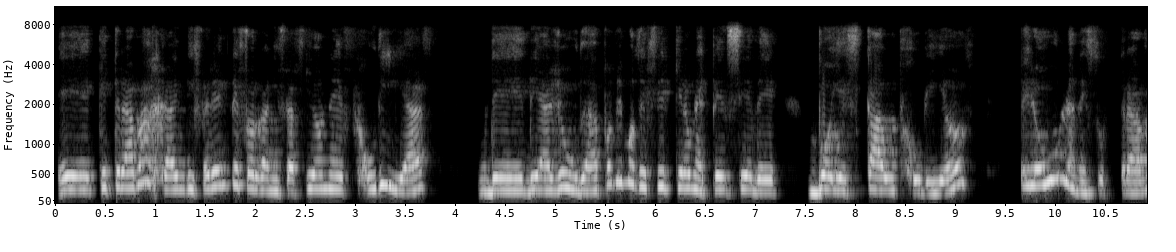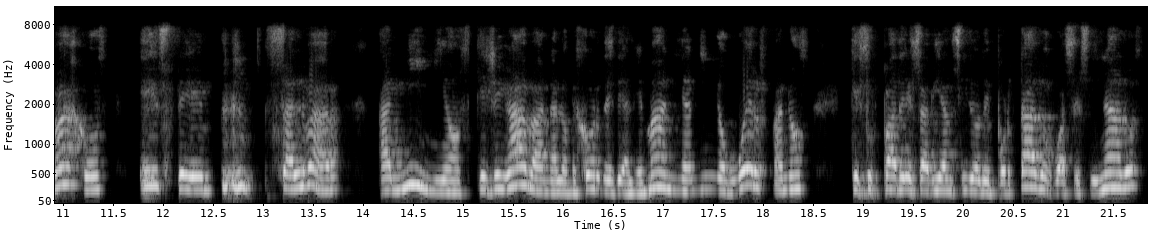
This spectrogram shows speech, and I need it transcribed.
eh, que trabaja en diferentes organizaciones judías de, ayuda. Podemos decir que era una especie de Boy Scout judíos, pero uno de sus trabajos es eh, salvar niños que llegaban a lo mejor desde Alemania, niños huérfanos que sus padres habían sido deportados o asesinados,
